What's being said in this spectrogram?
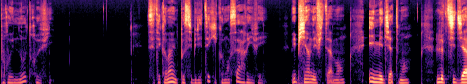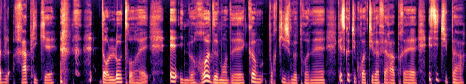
pour une autre vie? C'était quand même une possibilité qui commençait à arriver. Mais bien évidemment, immédiatement, le petit diable rappliquait dans l'autre oreille et il me redemandait comme pour qui je me prenais, qu'est-ce que tu crois que tu vas faire après? Et si tu pars,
